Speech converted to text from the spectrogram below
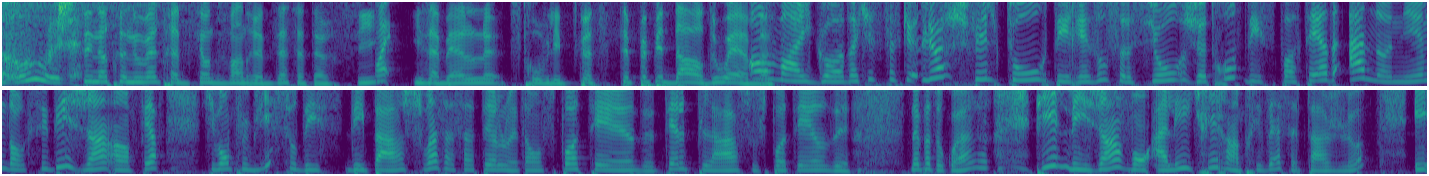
Rouge. C'est notre nouvelle tradition du vendredi à cette heure-ci. Ouais. Isabelle, tu trouves les petites pépites d'or du web. Oh my God. OK, c'est parce que là, je fais le tour des réseaux sociaux. Je trouve des spotted anonymes. Donc, c'est des gens, en fait, qui vont publier sur des, des pages. Souvent, ça s'appelle, mettons, spotted, telle place ou spotted, n'importe quoi. là. Puis, les gens vont aller écrire en privé à cette page-là. Et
